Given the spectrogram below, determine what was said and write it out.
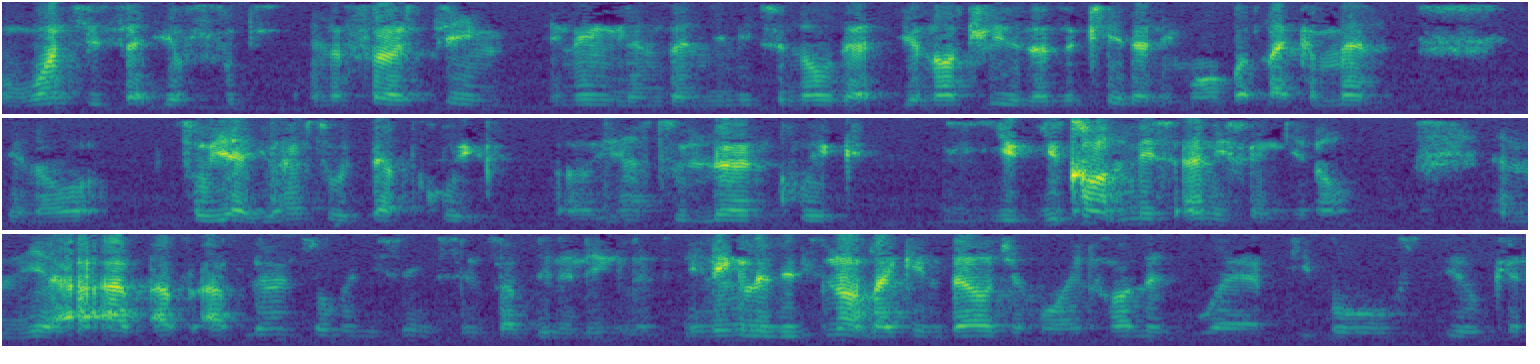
Once you set your foot in the first team in England, then you need to know that you're not treated as a kid anymore, but like a man. You know. So yeah, you have to adapt quick. Uh, you have to learn quick. You you can't miss anything. You know. And yeah, I've, I've I've learned so many things since I've been in England. In England, it's not like in Belgium or in Holland where people still can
